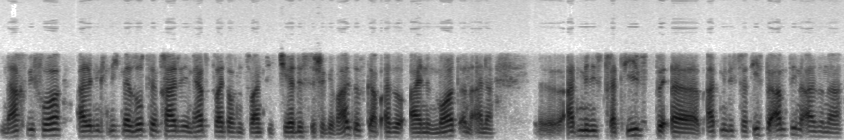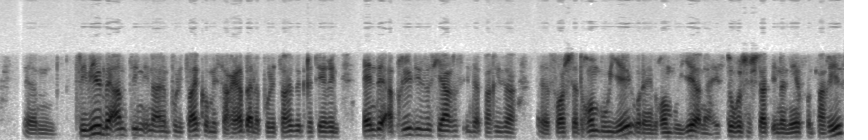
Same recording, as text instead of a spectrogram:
nach wie vor allerdings nicht mehr so zentral wie im Herbst 2020 dschihadistische Gewalt. Es gab also einen Mord an einer äh, Administrativ, äh, Administrativbeamtin, also einer ähm, Zivilbeamtin in einem Polizeikommissariat, einer Polizeisekretärin, Ende April dieses Jahres in der Pariser äh, Vorstadt Rambouillet oder in Rambouillet, einer historischen Stadt in der Nähe von Paris.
